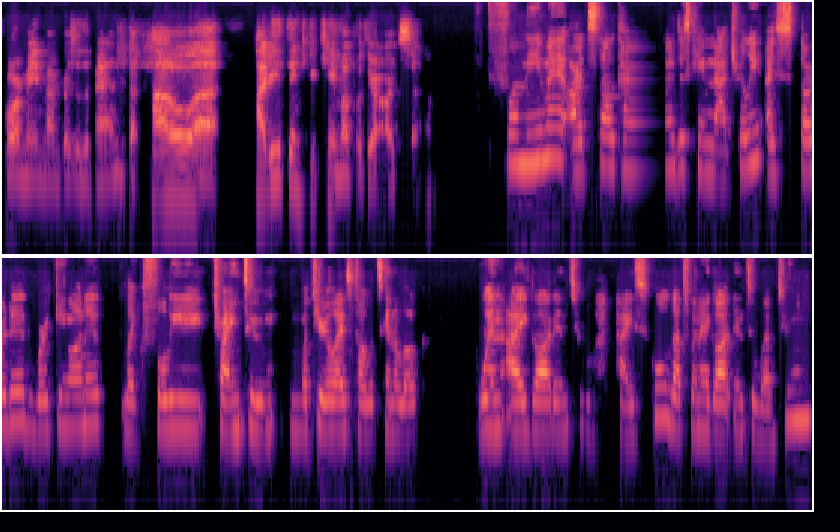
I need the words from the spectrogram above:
four main members of the band. But how uh, how do you think you came up with your art style? For me, my art style kind of just came naturally. I started working on it, like fully trying to materialize how it's gonna look when I got into high school. That's when I got into Webtoon.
